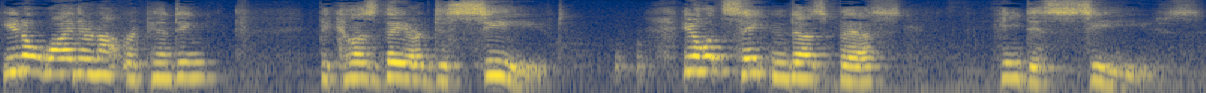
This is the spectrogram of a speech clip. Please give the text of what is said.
You know why they're not repenting? Because they are deceived. You know what Satan does best? He deceives.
